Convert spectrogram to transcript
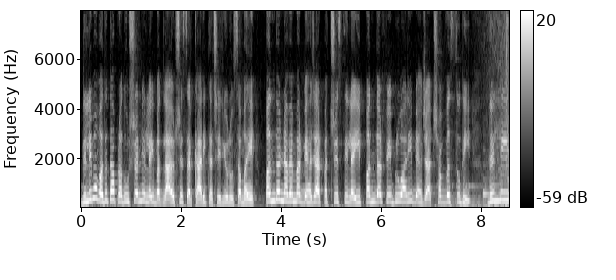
દિલ્હીમાં વધતા પ્રદૂષણને લઈ બદલાયો છે સરકારી કચેરીઓનો સમય. પંદર નવેમ્બર બે હજાર પચીસથી લઈ પંદર ફેબ્રુઆરી બે હજાર છવ્વીસ સુધી દિલ્હી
